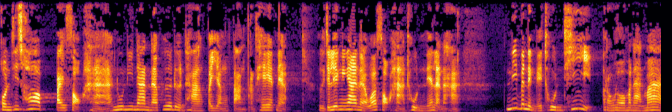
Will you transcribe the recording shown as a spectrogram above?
คนที่ชอบไปเสาะหานู่นนี่นั่นนะเพื่อเดินทางไปยังต่างประเทศเนี่ยหรือจะเรียกง่ายๆหน่อยว่าเสาะหาทุนเนี่ยแหละนะคะนี่เป็นหนึ่งในทุนที่เรารอมานานมาก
